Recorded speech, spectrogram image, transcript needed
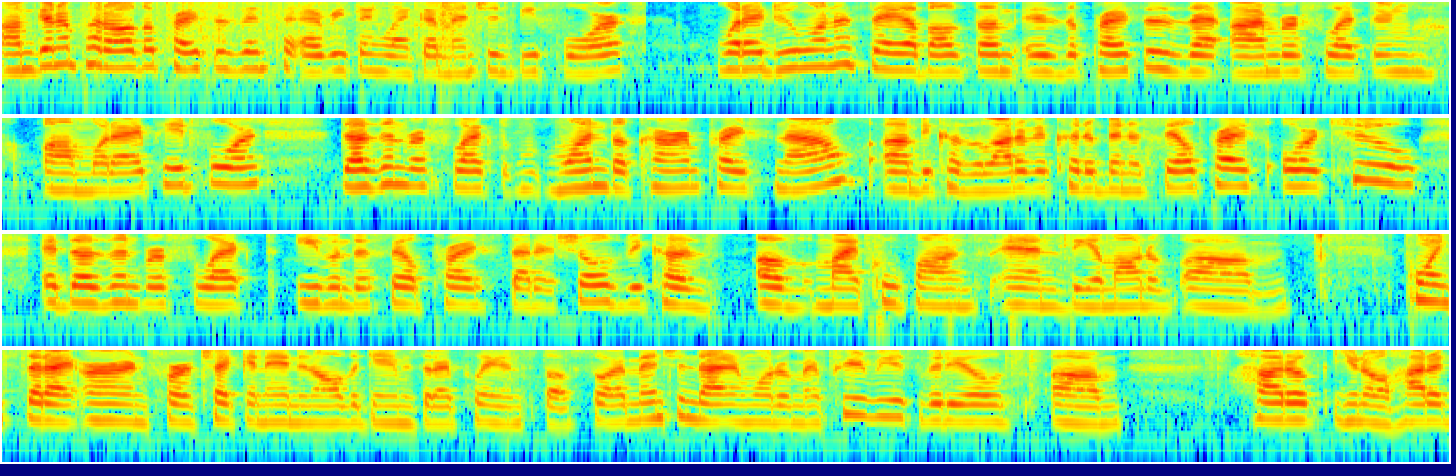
i'm gonna put all the prices into everything like i mentioned before what i do want to say about them is the prices that i'm reflecting um, what I paid for doesn't reflect one the current price now um, because a lot of it could have been a sale price or two it doesn't reflect even the sale price that it shows because of my coupons and the amount of um, points that I earn for checking in and all the games that I play and stuff. So I mentioned that in one of my previous videos um, how to you know how to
